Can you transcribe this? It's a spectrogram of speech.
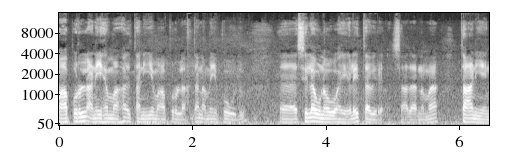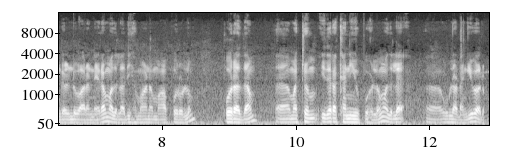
மாப்பொருள் அநேகமாக தனிய மாப்பொருளாக தான் அமைய போகுது. சில உணவு வகைகளை தவிர சாதாரணமாக தானியங்கள்னு வர நேரம் அதில் அதிகமான மாப்பொருளும் புரதம் மற்றும் இதர கனியுப்புகளும் அதில் உள்ளடங்கி வரும்.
